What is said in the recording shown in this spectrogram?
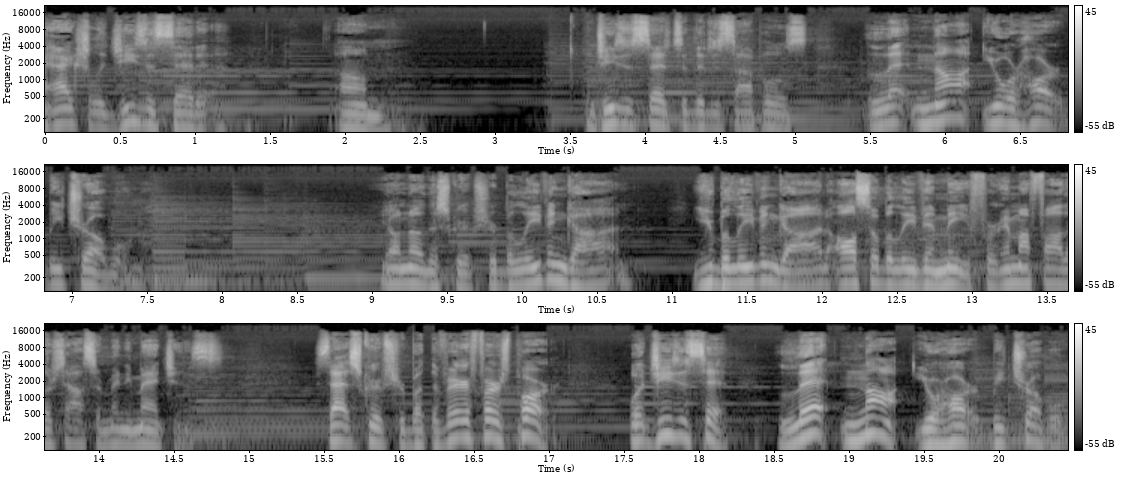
Actually, Jesus said it. Um, Jesus said to the disciples, Let not your heart be troubled. Y'all know the scripture. Believe in God. You believe in God, also believe in me, for in my Father's house are many mansions. It's that scripture. But the very first part, what Jesus said, let not your heart be troubled.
